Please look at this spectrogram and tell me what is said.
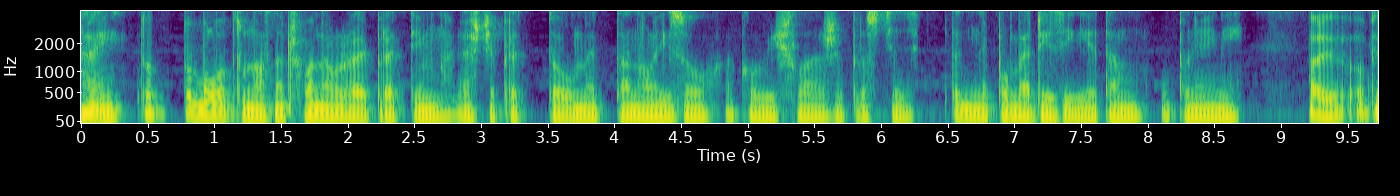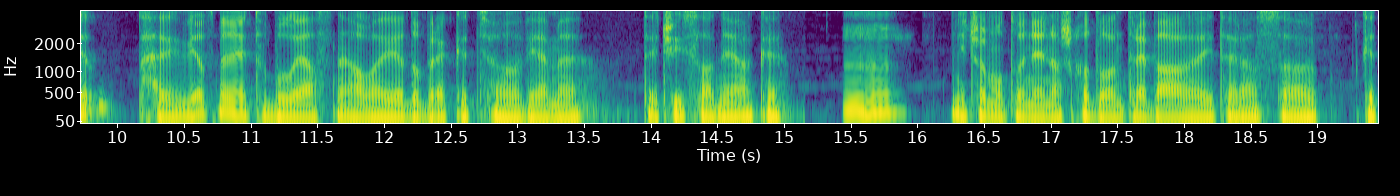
Hej, to, to bolo tu naznačované už aj predtým, ešte pred tou metanalýzou, ako vyšla, že proste ten nepomer rizik je tam úplne iný. Hej, hej, viac menej to bolo jasné, ale je dobre, keď vieme tie čísla nejaké. Mm-hmm. Ničomu to nenaškodilo, len treba aj teraz, keď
